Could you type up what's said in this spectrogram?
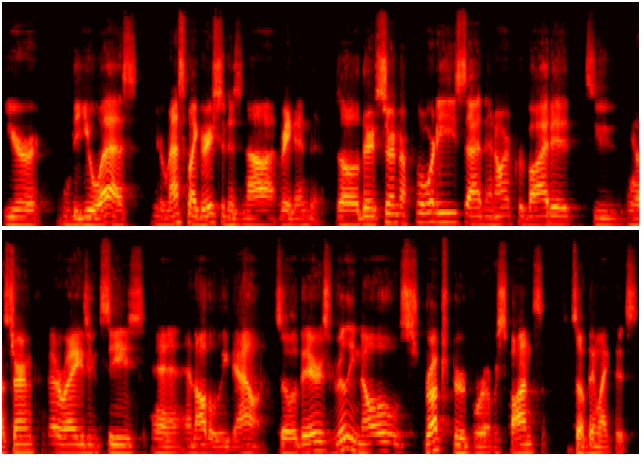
here in the U.S. You know, mass migration is not right in there. So there's certain authorities that, that aren't provided to you know certain federal agencies and, and all the way down. So there's really no structure for a response something like this.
